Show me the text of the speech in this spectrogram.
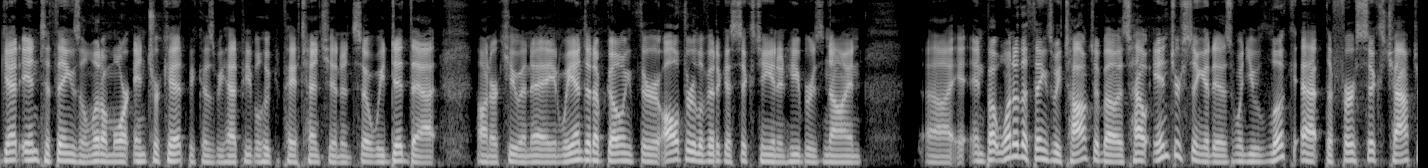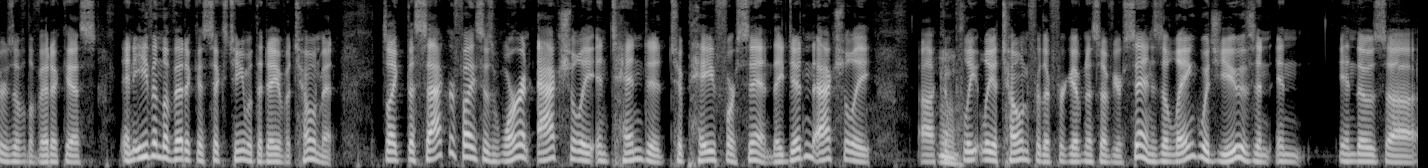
get into things a little more intricate because we had people who could pay attention and so we did that on our q&a and we ended up going through all through leviticus 16 and hebrews 9 uh, and but one of the things we talked about is how interesting it is when you look at the first six chapters of leviticus and even leviticus 16 with the day of atonement it's like the sacrifices weren't actually intended to pay for sin they didn't actually uh, hmm. completely mm. atone for the forgiveness of your sins. The language used in in in those uh,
